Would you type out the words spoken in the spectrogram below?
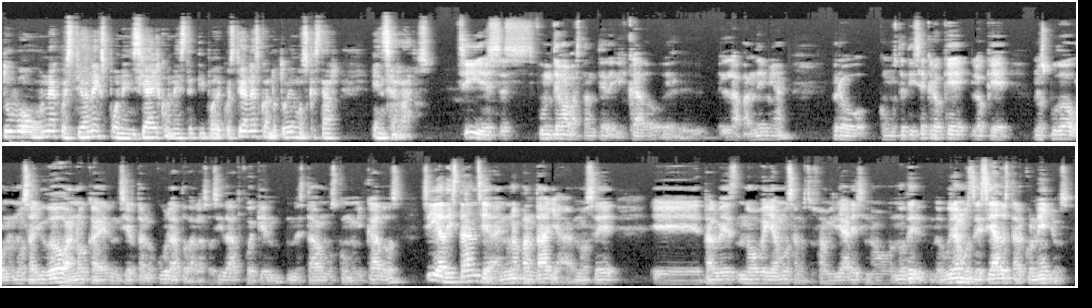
tuvo una cuestión exponencial con este tipo de cuestiones cuando tuvimos que estar encerrados. Sí, es, es un tema bastante delicado, la pandemia, pero como usted dice, creo que lo que nos pudo, nos ayudó a no caer en cierta locura toda la sociedad fue que estábamos comunicados, sí, a distancia, en una pantalla, no sé, eh, tal vez no veíamos a nuestros familiares y no, no, hubiéramos deseado estar con ellos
